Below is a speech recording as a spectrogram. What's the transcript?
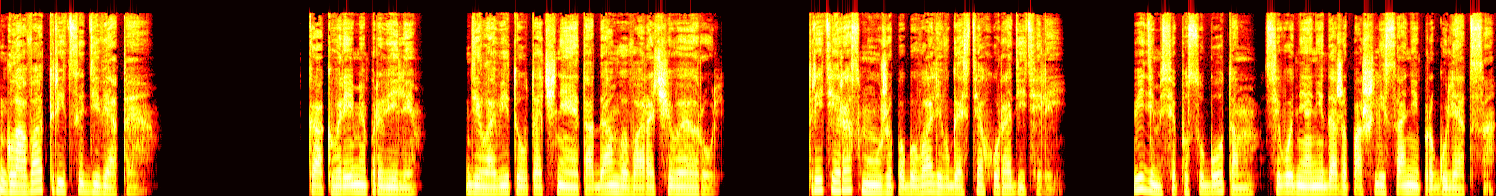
Глава 39. «Как время провели?» — деловито уточняет Адам, выворачивая руль. Третий раз мы уже побывали в гостях у родителей. Видимся по субботам, сегодня они даже пошли с Аней прогуляться,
